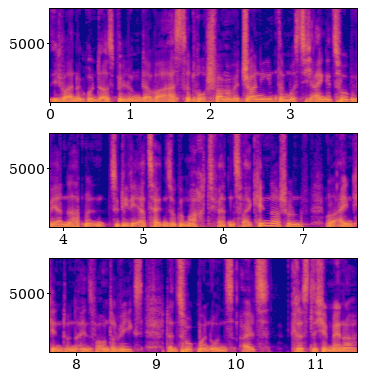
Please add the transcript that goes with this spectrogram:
Ich war in der Grundausbildung, da war Astrid hochschwanger mit Johnny, da musste ich eingezogen werden. Da hat man zu DDR-Zeiten so gemacht. Wir hatten zwei Kinder schon, oder ein Kind und eins war unterwegs. Dann zog man uns als christliche Männer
